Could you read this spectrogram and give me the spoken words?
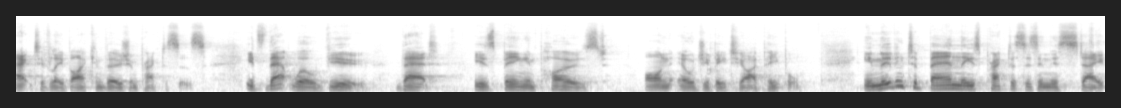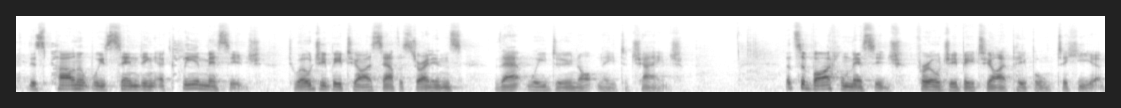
actively by conversion practices. It's that worldview that is being imposed on LGBTI people. In moving to ban these practices in this state, this parliament will be sending a clear message to LGBTI South Australians that we do not need to change. That's a vital message for LGBTI people to hear.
